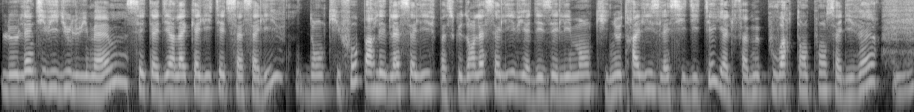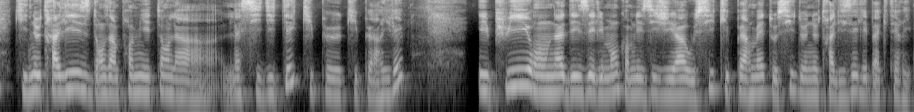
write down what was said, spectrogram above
l'individu lui-même, c'est-à-dire la qualité de sa salive. Donc il faut parler de la salive parce que dans la salive, il y a des éléments qui neutralisent l'acidité. Il y a le fameux pouvoir tampon salivaire mhm. qui neutralise dans un premier temps l'acidité qui, peut, qui peut arriver. Et puis on a des éléments comme les IGA aussi qui permettent aussi de neutraliser les bactéries.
